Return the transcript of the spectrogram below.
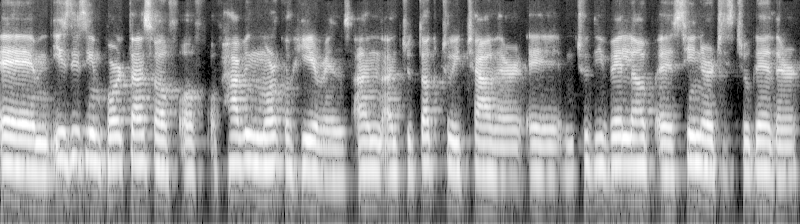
um, is this importance of, of, of, having more coherence and, and to talk to each other, um, to develop uh, synergies together,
